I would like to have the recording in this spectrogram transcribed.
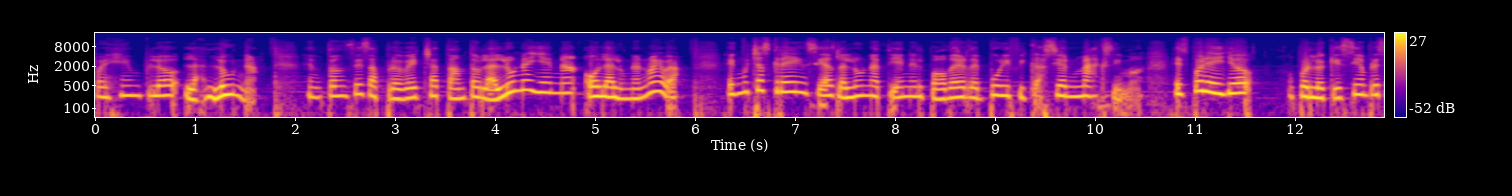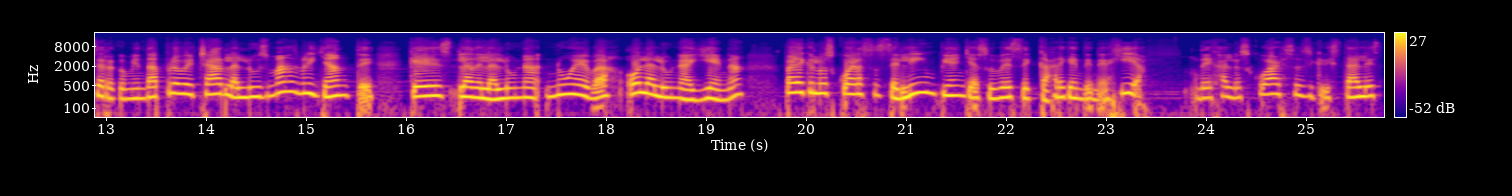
por ejemplo, la luna. Entonces aprovecha tanto la luna llena o la luna nueva. En muchas creencias la luna tiene el poder de purificación máximo. Es por ello por lo que siempre se recomienda aprovechar la luz más brillante, que es la de la luna nueva o la luna llena, para que los cuarzos se limpien y a su vez se carguen de energía. Deja los cuarzos y cristales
